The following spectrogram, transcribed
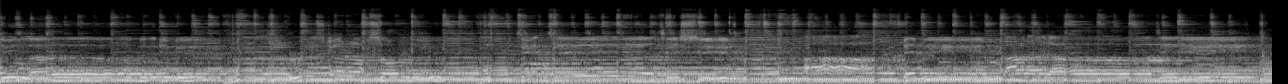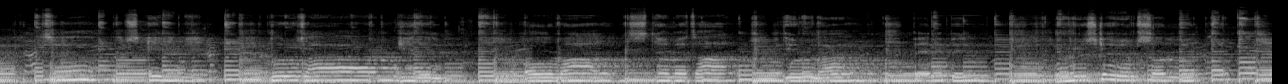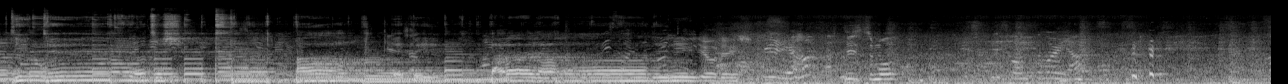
dinle beni bir Rüzgar aksandı tinte ateşim. Ah bebeğim darara deli Tut elimi buradan gidelim Olmaz demeden dinle beni bir Rüzgarım sandı dindi ateşim. Bir ya. This small. This one's var ya.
